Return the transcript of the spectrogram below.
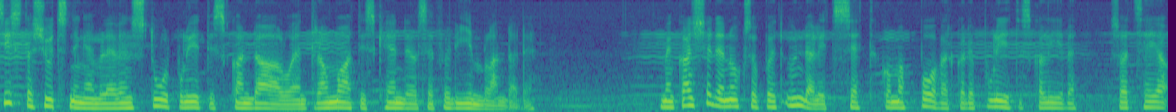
Sista skjutsningen blev en stor politisk skandal och en traumatisk händelse för de inblandade. Men kanske den också på ett underligt sätt kom att påverka det politiska livet så att säga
